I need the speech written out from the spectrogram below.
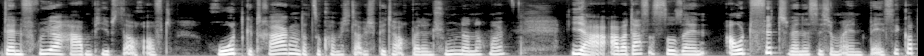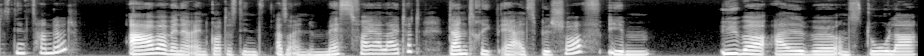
denn früher haben Päpste auch oft rot getragen. Dazu komme ich, glaube ich, später auch bei den Schuhen dann nochmal. Ja, aber das ist so sein Outfit, wenn es sich um einen Basic-Gottesdienst handelt. Aber wenn er einen Gottesdienst, also eine Messfeier leitet, dann trägt er als Bischof eben über Albe und Stola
